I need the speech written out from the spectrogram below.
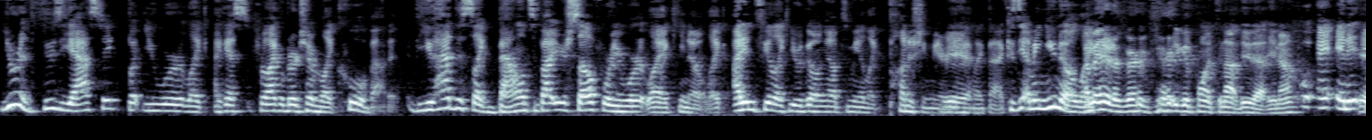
you were enthusiastic, but you were like, I guess for lack of a better term, like cool about it. You had this like balance about yourself where you were like, you know, like I didn't feel like you were going up to me and like punishing me or anything like that. Because I mean, you know, like I made it a very, very good point to not do that, you know? and, and it, Yeah.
